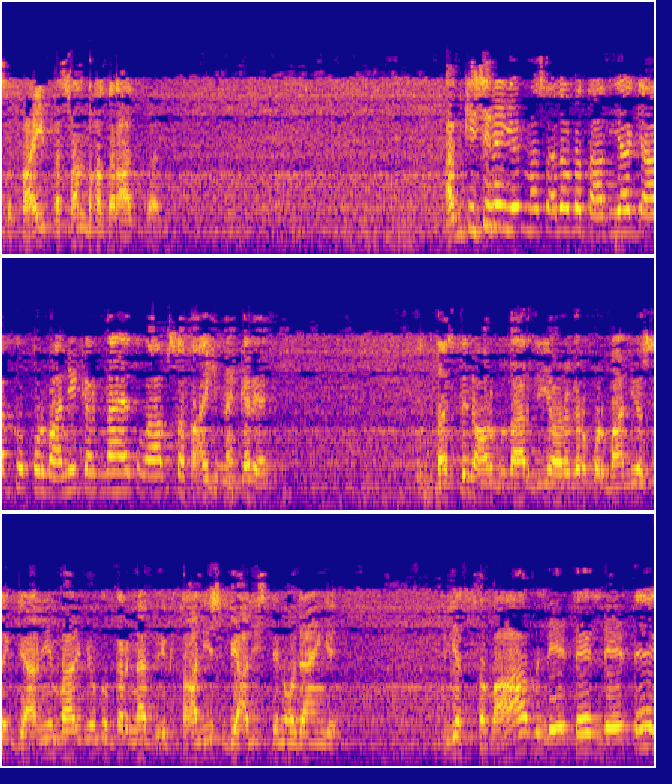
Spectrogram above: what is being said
صفائی پسند حضرات پر۔ اب کسی نے یہ مسئلہ بتا دیا کہ آپ کو قربانی کرنا ہے تو آپ صفائی نہ کریں۔ تو دس دن اور گزار دیا اور اگر قربانیوں سے گیارہویں بارہویں کو کرنا ہے تو اکتالیس، بیالیس دن ہو جائیں گے۔ یہ ثواب لیتے لیتے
